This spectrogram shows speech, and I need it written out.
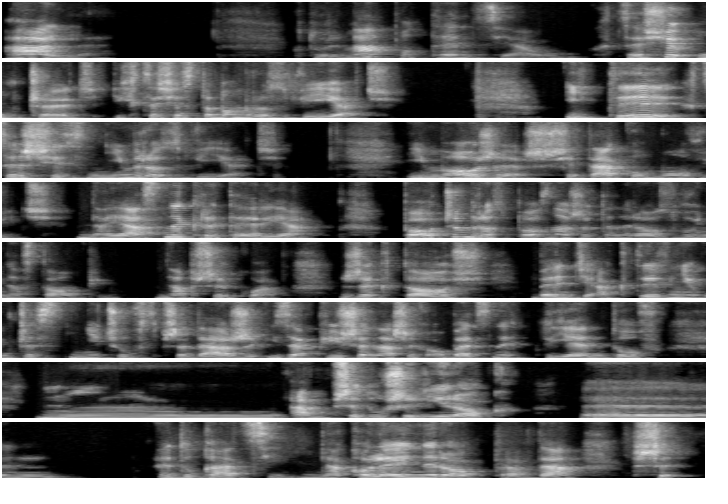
ale, który ma potencjał, chce się uczyć i chce się z tobą rozwijać. I ty chcesz się z nim rozwijać i możesz się tak umówić na jasne kryteria, po czym rozpozna, że ten rozwój nastąpił. Na przykład, że ktoś będzie aktywnie uczestniczył w sprzedaży i zapisze naszych obecnych klientów, mm, aby przedłużyli rok yy, edukacji na kolejny rok, prawda?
